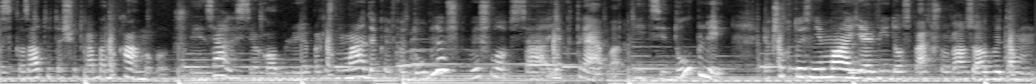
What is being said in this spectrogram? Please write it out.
сказати те, що треба на камеру. Що я зараз я роблю. Я перезнімаю декілька дублів, щоб вийшло все як треба. І ці дублі, якщо хтось знімає відео з першого разу, а ви там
